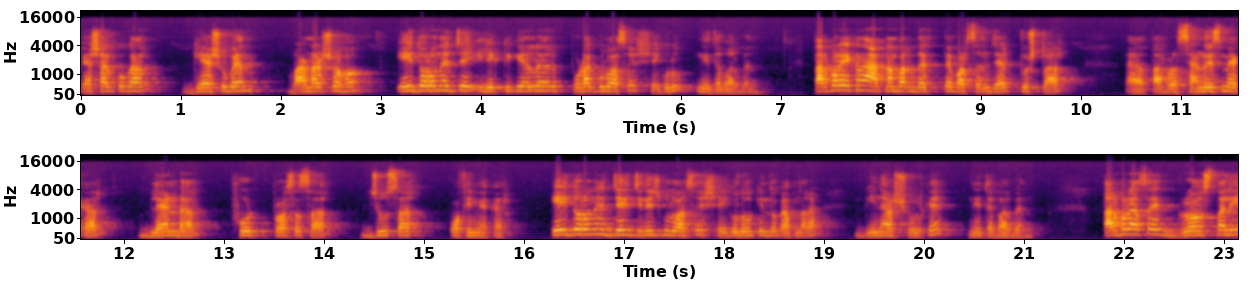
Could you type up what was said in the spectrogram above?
pressure cooker, gas oven, burner সহ এই ধরনের যে ইলেকট্রিক্যালের প্রোডাক্টগুলো আছে সেগুলো নিতে পারবেন। তারপরে এখানে আট নাম্বার দেখতে পাচ্ছেন যে টুস্টার তারপরে sandwich maker blender food processor juicer coffee maker এই ধরনের যে জিনিসগুলো আছে সেইগুলোও কিন্তু আপনারা বিনা শুল্কে নিতে পারবেন। তারপরে আছে গৃহস্থালী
